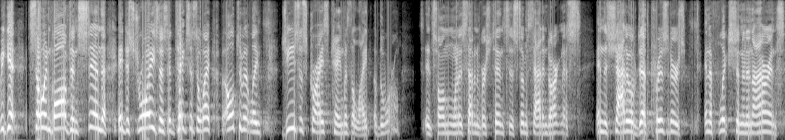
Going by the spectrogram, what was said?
we get so involved in sin that it destroys us and takes us away. But ultimately, Jesus Christ came as the light of the world in Psalm 107, verse 10 says, Some sat in darkness, in the shadow of death, prisoners in affliction and in irons,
